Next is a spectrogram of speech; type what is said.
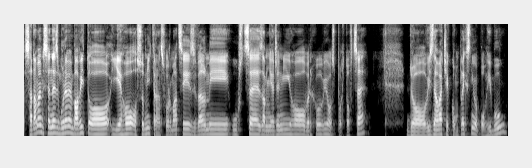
s Adamem se dnes budeme bavit o jeho osobní transformaci z velmi úzce zaměřeného vrcholového sportovce do vyznavače komplexního pohybu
